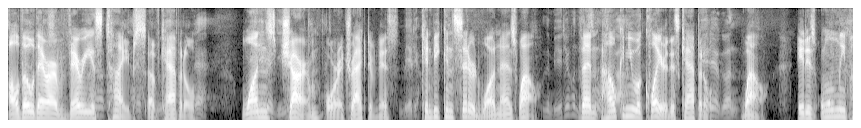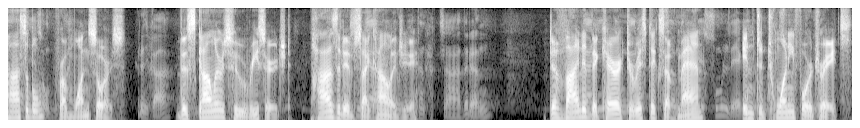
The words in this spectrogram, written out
Although there are various types of capital, one's charm or attractiveness can be considered one as well. Then how can you acquire this capital? Well, it is only possible from one source. The scholars who researched positive psychology divided the characteristics of man into 24 traits,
